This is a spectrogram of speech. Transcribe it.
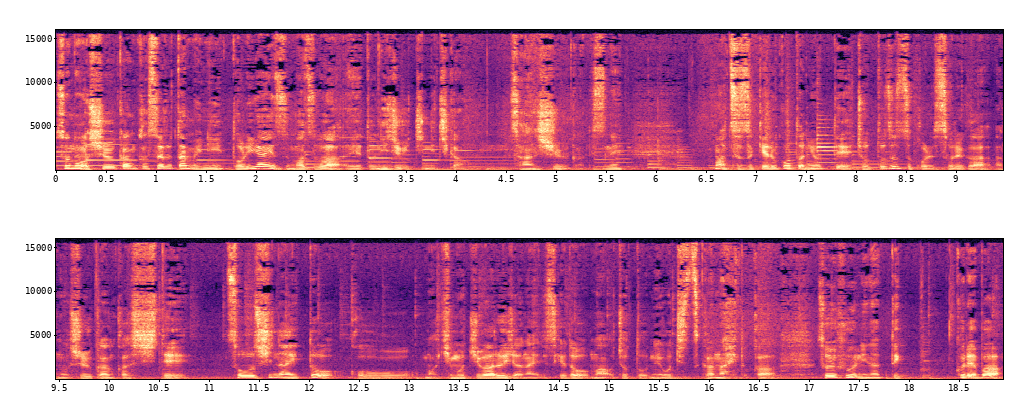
その習慣化するためにとりあえずまずは、えーと、21日間3週間ですね、まあ、続けることによってちょっとずつこれそれがあの習慣化してそうしないとこう、まあ、気持ち悪いじゃないですけど、まあ、ちょっとね落ち着かないとかそういう風になってくれば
